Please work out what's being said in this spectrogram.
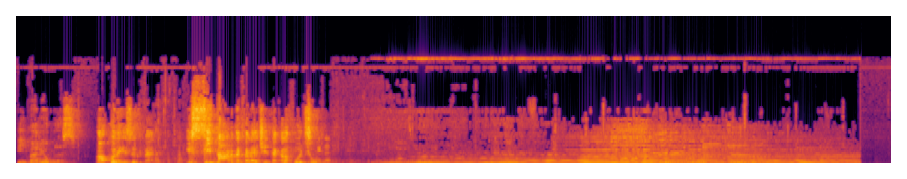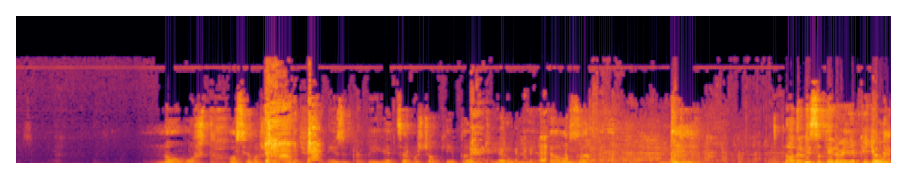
Így már jobb lesz. Na akkor nézzük meg. És szitár, ne felejtsétek el a kulcsot. No, most azt javaslom, hogy nézzük meg még egyszer, most csak képpel, úgyhogy a Robi énekel hozzá. Na, de visszatérve egyébként, jó, hogy...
